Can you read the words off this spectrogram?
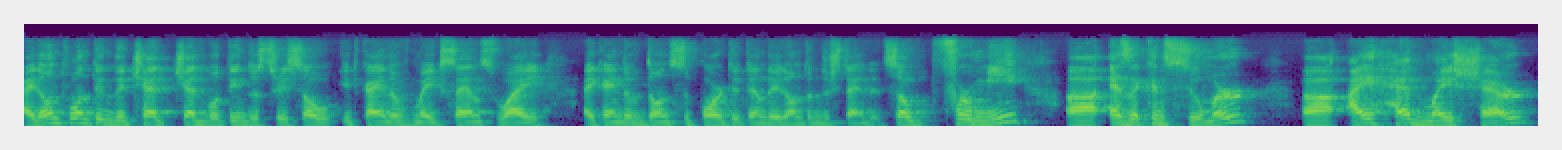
I don't want in the chat chatbot industry, so it kind of makes sense why I kind of don't support it and they don't understand it. So for me, uh, as a consumer, uh, I had my share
